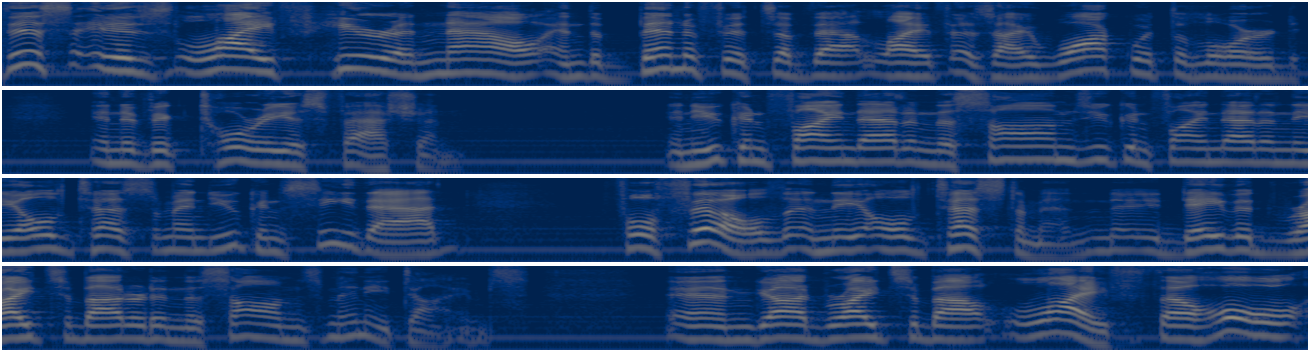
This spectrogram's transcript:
This is life here and now, and the benefits of that life as I walk with the Lord in a victorious fashion. And you can find that in the Psalms, you can find that in the Old Testament, you can see that fulfilled in the Old Testament. David writes about it in the Psalms many times. And God writes about life. The whole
